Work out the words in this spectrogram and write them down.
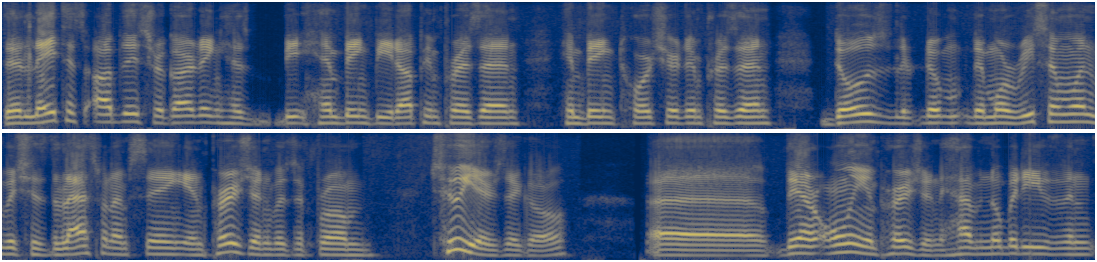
The latest updates regarding his be, him being beat up in prison, him being tortured in prison, those the, the more recent one, which is the last one I'm seeing in Persian, was from two years ago uh, they are only in Persian. They have nobody even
